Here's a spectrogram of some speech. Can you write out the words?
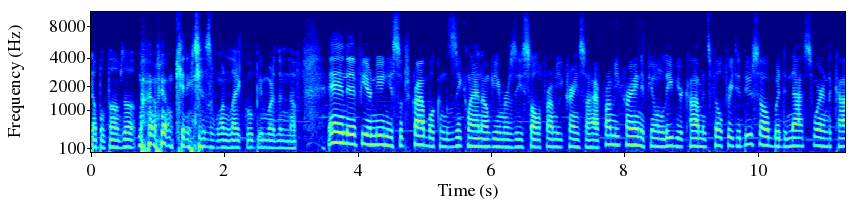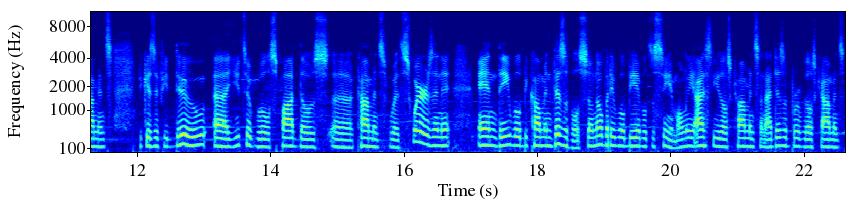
double thumbs up. I'm kidding just one like will be more than enough. And if you're new and you subscribe welcome to Z Clan. I'm Gamer Z Soul from Ukraine so hi from Ukraine. If you want to leave your comments feel free to do so but do not swear in the comments because if you do uh, YouTube will spot those uh, comments with swears in it and they will become invisible so nobody will be able to see them only I see those comments and I disapprove those comments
